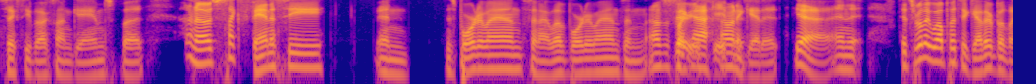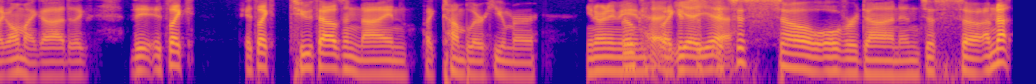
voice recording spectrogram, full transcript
sixty bucks on games, but I don't know. It's just like fantasy, and it's Borderlands, and I love Borderlands, and I was just Very like, ah, I want to get it. Yeah, and it, it's really well put together. But like, oh my god, like the it's like it's like 2009 like Tumblr humor. You know what I mean? Okay, Like it's yeah, just yeah. it's just so overdone and just so I'm not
